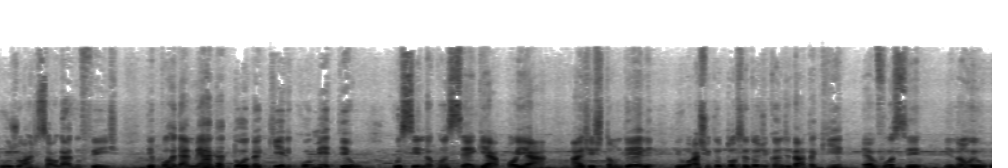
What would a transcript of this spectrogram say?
que o Jorge Salgado fez, depois da merda toda que ele cometeu, você ainda consegue apoiar a gestão dele, eu acho que o torcedor de candidato aqui é você e não eu.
